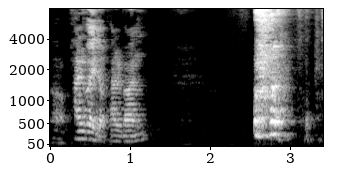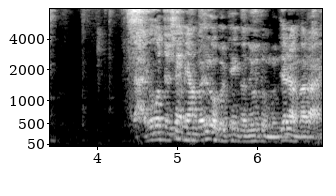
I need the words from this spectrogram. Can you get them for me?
어, 8번이죠 8번 자 요것도 선생님이 한번 읽어볼 테니까 너희도 문제란 말아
